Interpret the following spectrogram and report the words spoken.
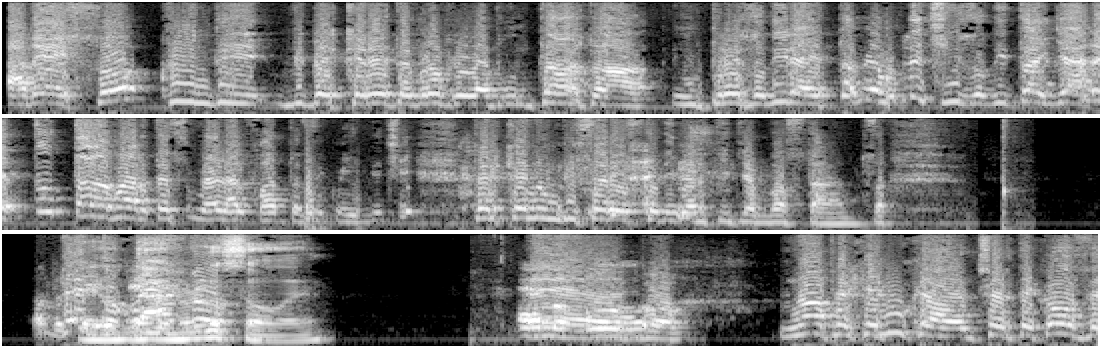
adesso, quindi vi beccherete proprio la puntata in preso diretta. Abbiamo deciso di tagliare tutta la parte su Final Fantasy XV perché non vi sareste divertiti abbastanza. Eh, Detto questo, non lo so, eh. Eh, eh, oh, boh. No, perché Luca certe cose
